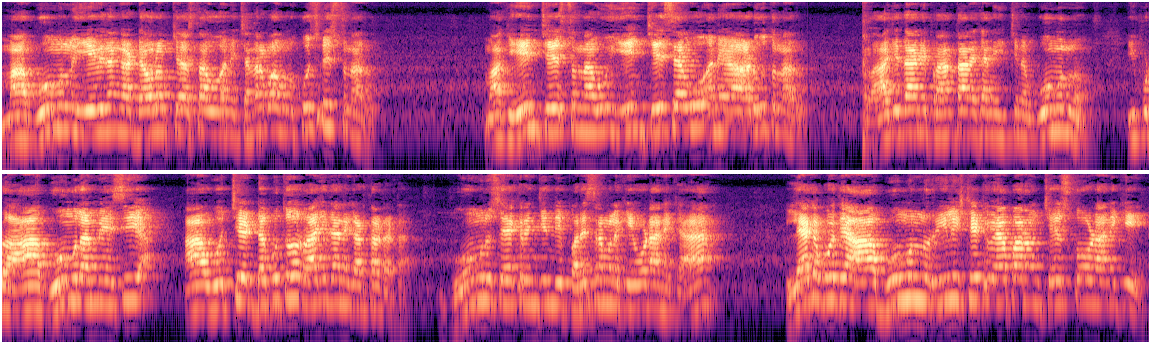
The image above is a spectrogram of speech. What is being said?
మా భూములను ఏ విధంగా డెవలప్ చేస్తావు అని చంద్రబాబును కూర్చునిస్తున్నారు మాకు ఏం చేస్తున్నావు ఏం చేశావు అని అడుగుతున్నారు. రాజధాని ప్రాంతానికని ఇచ్చిన భూములను ఇప్పుడు ఆ భూములు అమ్మేసి ఆ వచ్చే డబ్బుతో రాజధాని కడతాడట. భూములు సేకరించింది పరిశ్రమలకు ఇవ్వడానికా? లేకపోతే ఆ భూములను రియల్ ఎస్టేట్ వ్యాపారం చేసుకోవడానికి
